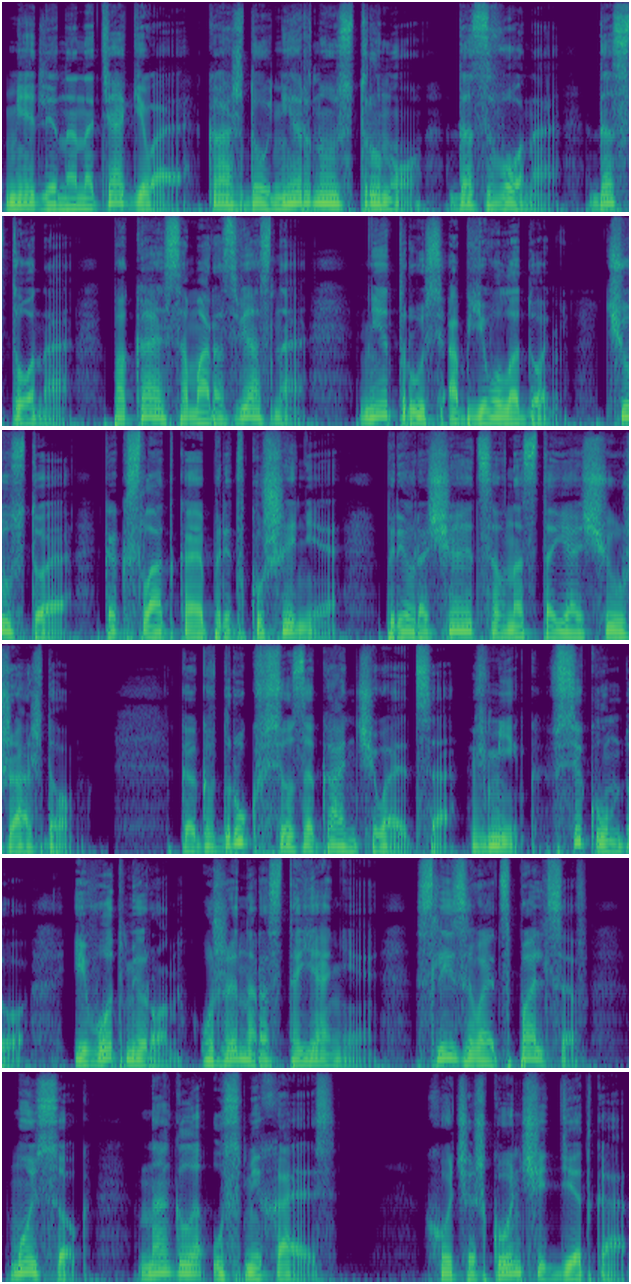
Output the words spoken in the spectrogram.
Медленно натягивая каждую нервную струну до звона, до стона, пока я сама развязна, не трусь об его ладонь, чувствуя, как сладкое предвкушение превращается в настоящую жажду. Как вдруг все заканчивается, в миг, в секунду, и вот Мирон уже на расстоянии, слизывает с пальцев мой сок, нагло усмехаясь. «Хочешь кончить, детка?»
